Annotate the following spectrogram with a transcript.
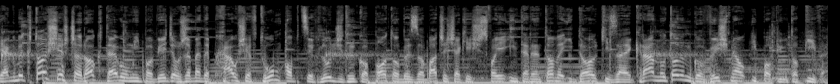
Jakby ktoś jeszcze rok temu mi powiedział, że będę pchał się w tłum obcych ludzi tylko po to, by zobaczyć jakieś swoje internetowe idolki za ekranu, to bym go wyśmiał i popił to piwem.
